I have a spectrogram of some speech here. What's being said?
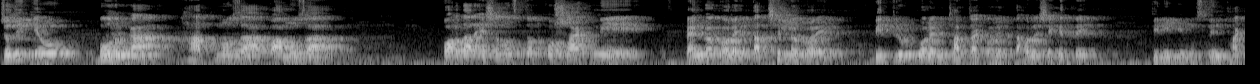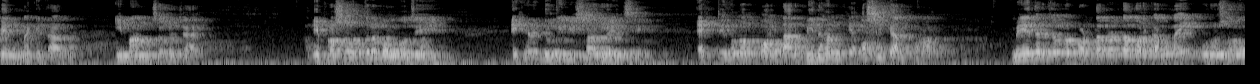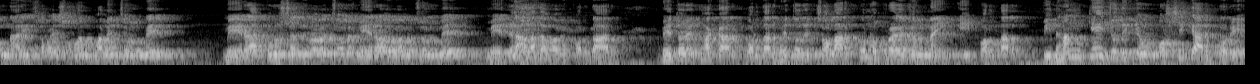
যদি কেউ বোরকা, হাত মোজা, পা মোজা, পর্দার এ সমস্ত পোশাক নিয়ে ব্যঙ্গ করে, তাচ্ছিল্য করেন বিদ্রুপ করেন, ঠাট্টা করেন, তাহলে সেক্ষেত্রে তিনি কি মুসলিম থাকেন নাকি তার ইমান চলে যায়? এই প্রশ্ন উত্তরে বলব যে এখানে দুটি বিষয় রয়েছে। একটি হলো পর্দার বিধানকে অস্বীকার করা। মেয়েদের জন্য পর্দা টর্দা দরকার নাই, পুরুষ এবং নারী সবাই সমানভাবে চলবে। মেয়েরা পুরুষরা যেভাবে চলে মেয়েরা এভাবে চলবে। মেয়েদের আলাদাভাবে পর্দার ভেতরে থাকার, পর্দার ভেতরে চলার কোনো প্রয়োজন নাই। এই পর্দার বিধানকেই যদি কেউ অস্বীকার করে,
